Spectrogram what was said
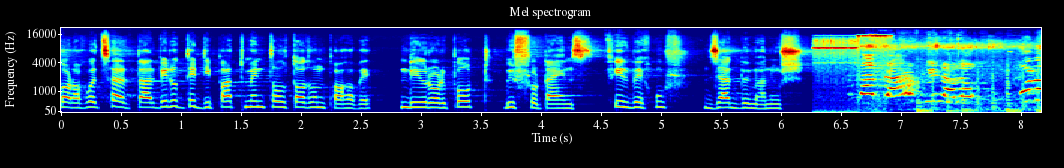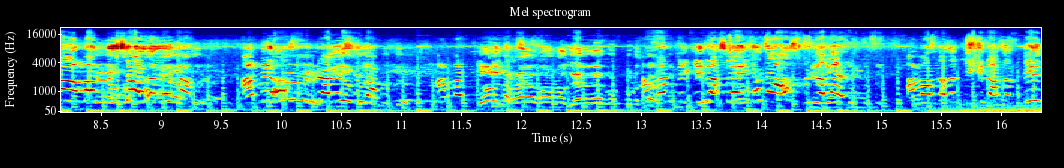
করা হয়েছে আর তার বিরুদ্ধে ডিপার্টমেন্টাল তদন্ত হবে। Bureau report Biswa Times. ফিরবে হুঁশ জাগবে মানুষ। আমি হসপিটালে ছিলাম। আমার টিকিট আমার টিকিট আছে এখানে হসপিটালে আমার কাছে টিকিট আছে। তিন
